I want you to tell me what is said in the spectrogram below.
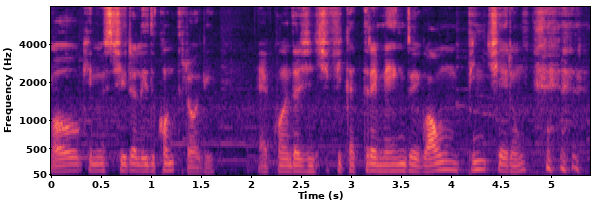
ou que nos tira ali do controle. É quando a gente fica tremendo igual um pincherum.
